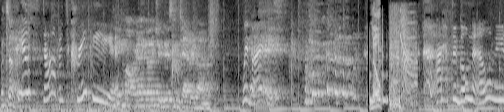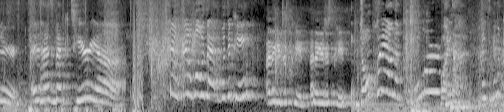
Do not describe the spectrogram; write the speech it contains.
What's up, Ew, stop. It's creepy. Hey, Come on, we're gonna go introduce him to everyone. Wait, bye. Nope. I have to go in the elevator. It has bacteria. Ew, ew, what was that? Was it pink? I think it just peed. I think it just peed. Don't put it on the floor. Why not? It's gonna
